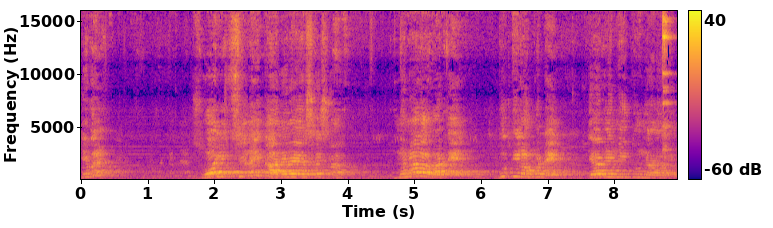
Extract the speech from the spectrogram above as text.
केवळ स्व इच्छेने इथं आलेलं आहे असं सांग. मनाला वाटे बुद्धीला पटे त्यावेळी मी इथून जाणार आहे!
